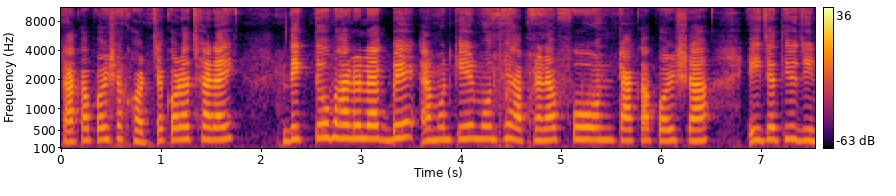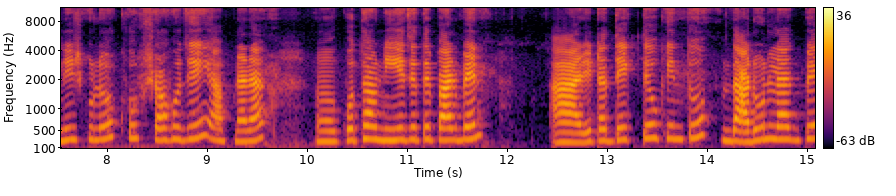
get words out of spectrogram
টাকা পয়সা খরচা করা ছাড়াই। দেখতেও ভালো লাগবে, এমনকি এর মধ্যে আপনারা ফোন, টাকা পয়সা, এই জাতীয় জিনিসগুলো খুব সহজেই আপনারা কোথাও নিয়ে যেতে পারবেন। আর এটা দেখতেও কিন্তু দারুণ লাগবে,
